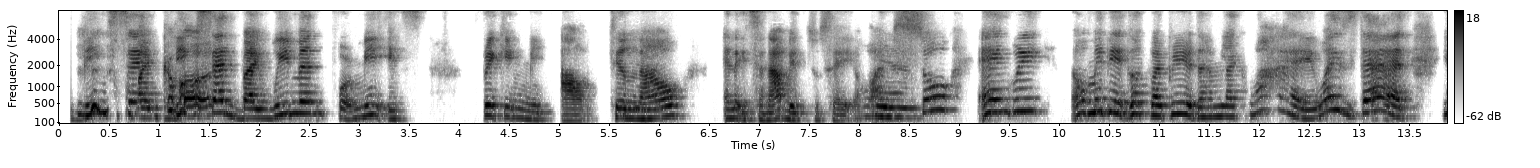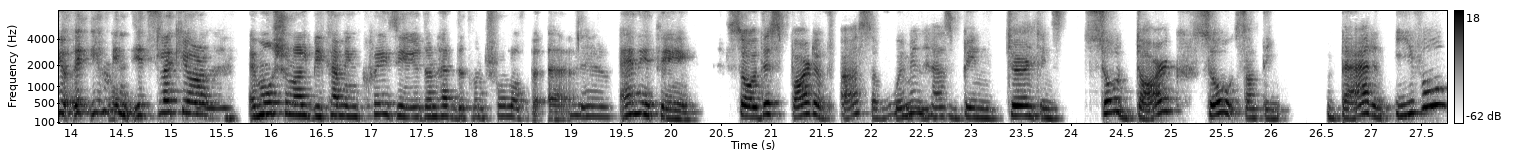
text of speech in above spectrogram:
being Oh said, being said by women for me, it's freaking me out till Yeah. now. And it's an habit to say, Oh, I'm so angry. Oh, maybe I got my period. And I'm like, why? Why is that? You, you mean it's like you're Mm, emotional becoming crazy. You don't have the control of uh, yeah. anything. So this part of us, of women, has been turned in so dark, so something bad and evil,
